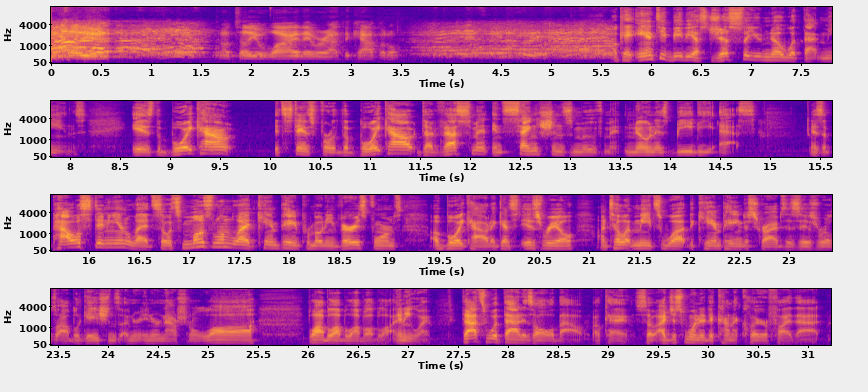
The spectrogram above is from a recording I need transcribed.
I'll tell you, and I'll tell you why they were at the Capitol. Okay, anti-BDS. Just so you know what that means, is the boycott. It stands for the Boycott, Divestment, and Sanctions Movement, known as BDS. Is a Palestinian-led, so it's Muslim-led campaign promoting various forms of boycott against Israel until it meets what the campaign describes as Israel's obligations under international law. Blah blah blah blah blah. Anyway, that's what that is all about, okay? So I just wanted to kind of clarify that.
